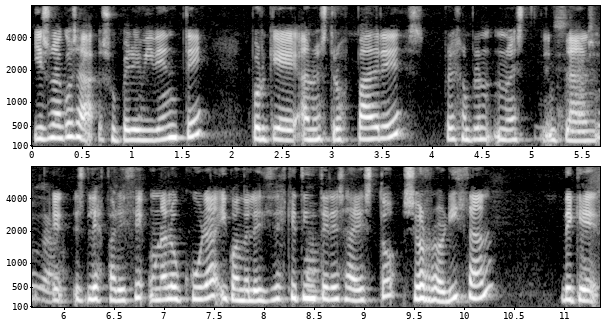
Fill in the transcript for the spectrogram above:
y es una cosa súper evidente porque a nuestros padres, por ejemplo, no es, en plan, eh, es- les parece una locura y cuando les dices que te interesa esto, se horrorizan de que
